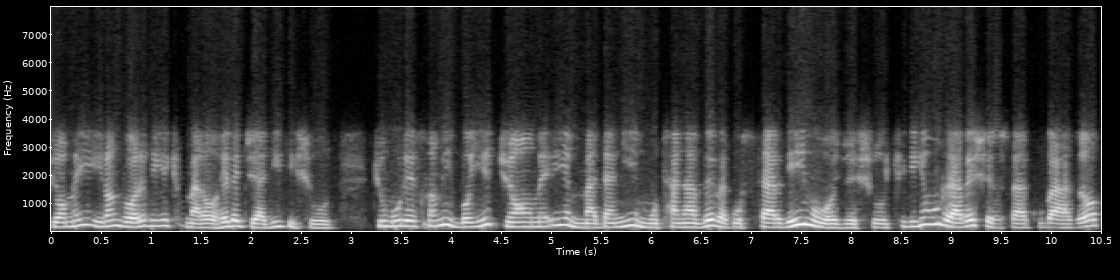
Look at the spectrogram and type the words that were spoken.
جامعه ایران وارد یک مراحل جدیدی شد. جمهوری اسلامی با یک جامعه مدنی متنوع و گسترده‌ای مواجه شد که دیگه اون روش سرکوب احزاب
